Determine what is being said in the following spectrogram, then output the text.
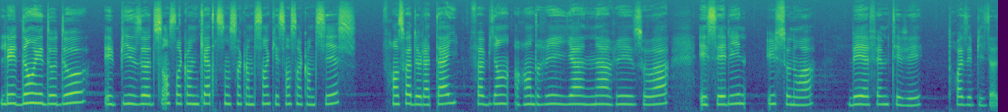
Les dents et dodo, épisodes 154, 155 et 156. François Delataille, Fabien Randrianarizoa et Céline Hussonnois, BFM TV, trois épisodes.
